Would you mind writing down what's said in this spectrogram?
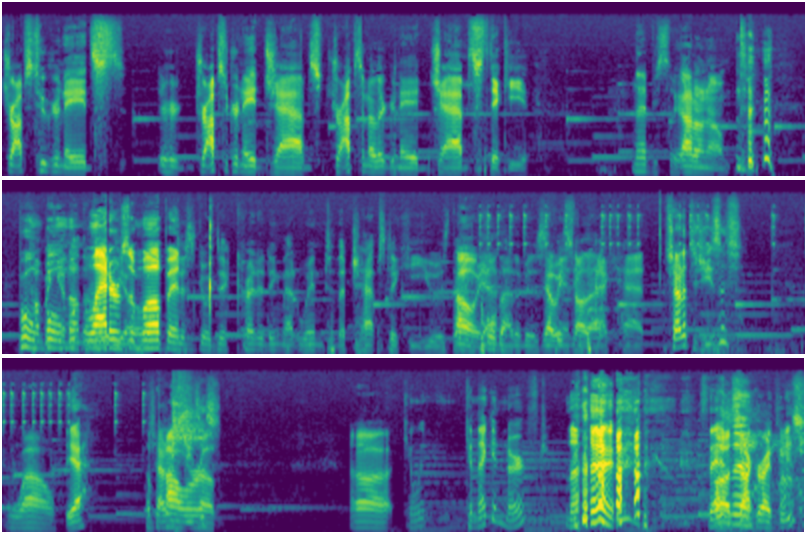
drops two grenades, or drops a grenade, jabs, drops another grenade, jabs, sticky. That'd be sick. I don't know. boom, Coming boom, the ladders radio, him up, and DiscoDicc crediting that win to the chapstick he used that Oh, he yeah. pulled out of his Yeah, we saw that. hat. Shout out to Jesus. wow, Yeah. the Shout out to power up. Uh, can we? Can that get nerfed? Stay Uh, in. Sakurai, please.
